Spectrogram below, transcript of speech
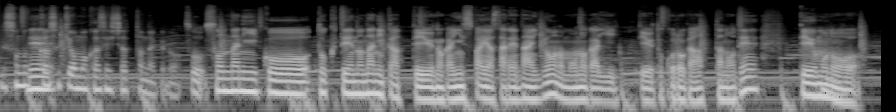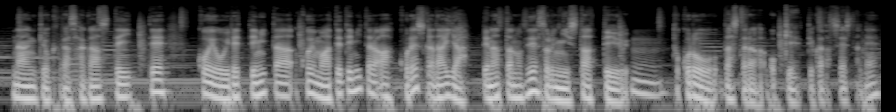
でそのでから先お任せしちゃったんだけど。そう、そんなにこう、特定の何かっていうのがインスパイアされないようなものがいいっていうところがあったので、っていうものを何曲か探していって、声を入れてみた、声も当ててみたら、あ、これしかないやってなったので、それにしたっていううん。ところを出したら OK っていう形でしたね。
